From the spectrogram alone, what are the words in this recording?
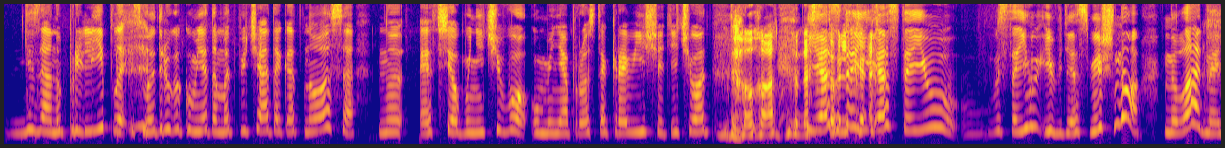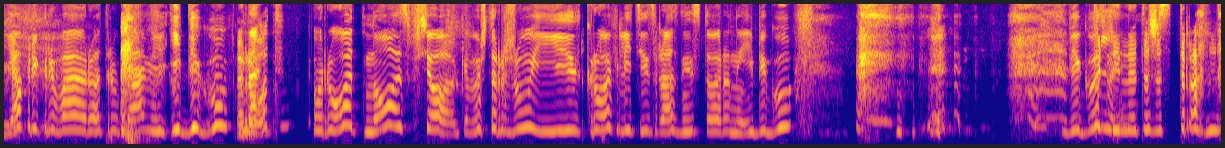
не знаю, ну прилипло, и смотрю, как у меня там отпечаток от носа, но все бы ничего, у меня просто кровища течет. Да ладно, Я настолько. стою, я стою, стою, и мне смешно. Ну ладно, я прикрываю рот руками и бегу. на- Рот? Нос, все, потому что ржу, и кровь летит в разные стороны, и бегу. Бегу, Блин, ну это же странно.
